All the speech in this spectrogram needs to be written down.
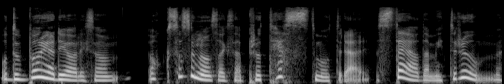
och då började jag liksom också som någon slags protest mot det där. Städa mitt rum.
